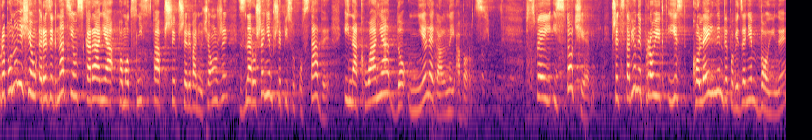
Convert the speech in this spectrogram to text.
Proponuje się rezygnację z karania pomocnictwa przy przerywaniu ciąży z naruszeniem przepisów ustawy i nakłania do nielegalnej aborcji. W swej istocie przedstawiony projekt jest kolejnym wypowiedzeniem wojny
